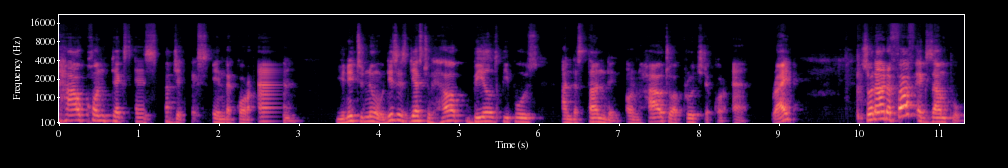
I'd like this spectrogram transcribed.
how context and subjects in the Quran, you need to know. This is just to help build people's understanding on how to approach the Quran, right? So now the fourth example,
